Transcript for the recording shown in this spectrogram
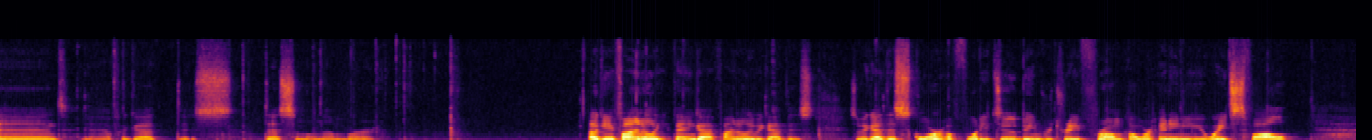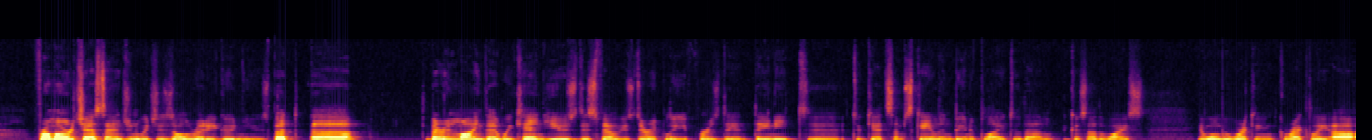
And yeah, I forgot this decimal number. Okay, finally, thank God, finally we got this. So we got this score of 42 being retrieved from our NNUE weights file from our chess engine, which is already good news. But uh, bear in mind that we can't use these values directly. First, they, they need to, to get some scaling being applied to them because otherwise it won't be working correctly. Uh,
